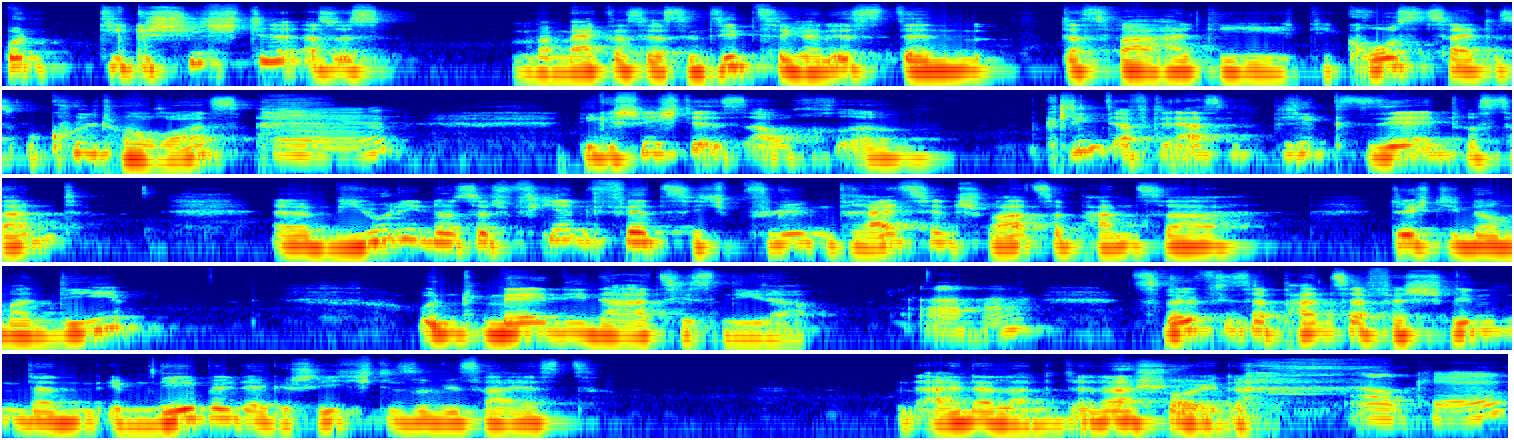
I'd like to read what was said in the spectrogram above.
Und die Geschichte, also es, man merkt, dass er aus den 70ern ist, denn das war halt die, die Großzeit des Okkulthorrors. Mhm. Die Geschichte ist auch, äh, klingt auf den ersten Blick sehr interessant. Äh, Juli 1944 pflügen 13 schwarze Panzer durch die Normandie und mähen die Nazis nieder. Aha. Zwölf dieser Panzer verschwinden dann im Nebel der Geschichte, so wie es heißt. Und einer landet in einer Scheune. Okay.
